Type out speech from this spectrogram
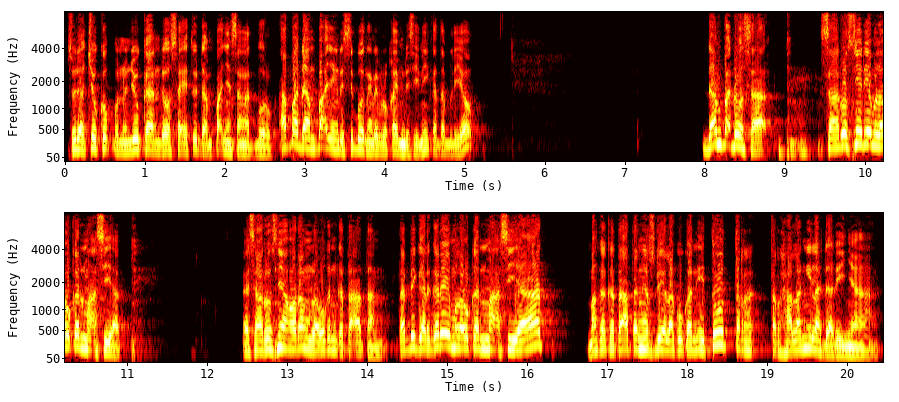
Sudah cukup menunjukkan dosa itu dampaknya sangat buruk. Apa dampak yang disebut oleh Ibnu Qayyim di sini kata beliau? Dampak dosa seharusnya dia melakukan maksiat. Eh, seharusnya orang melakukan ketaatan. Tapi gara-gara yang melakukan maksiat, maka ketaatan yang harus dia lakukan itu ter, terhalangilah darinya.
